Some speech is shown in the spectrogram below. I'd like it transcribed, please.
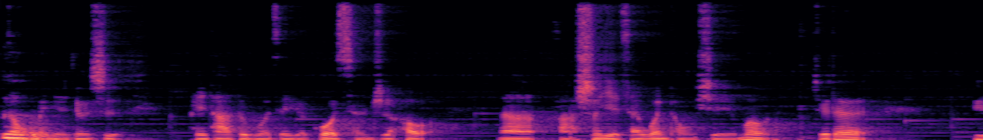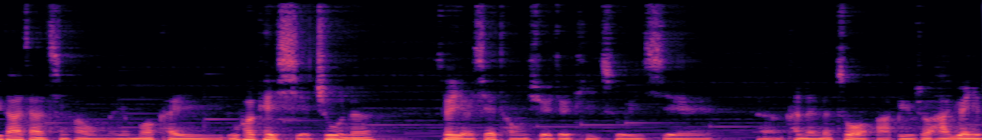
那我们也就是陪他度过这个过程之后，那法师也在问同学有没有觉得遇到这样的情况，我们有没有可以如何可以协助呢？所以有些同学就提出一些呃可能的做法，比如说他愿意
